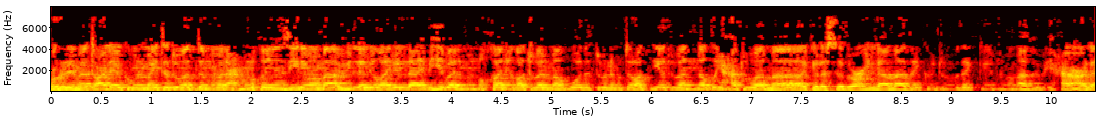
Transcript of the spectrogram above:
حرمت عليكم الميتة والدم ولحم الخنزير وما أهل لغير الله به والمنخنقة والموقودة والمتردية والنطيحة وما أكل السبع إلا ما ذكرتم ذكرتم وما ذبح على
